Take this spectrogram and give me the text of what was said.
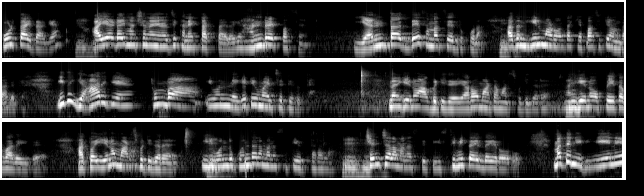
ಕೂಳ್ತಾ ಇದ್ದಾಗೆ. ಹೈಯರ್ ಡೈಮೆನ್ಷನ್ ಎನರ್ಜಿ ಕನೆಕ್ಟ್ ಆಗ್ತಾ ಇದ್ದಾಗೆ ಹಂಡ್ರೆಡ್ ಪರ್ಸೆಂಟ್ ಎಂಥದ್ದೇ ಸಮಸ್ಯೆ ಇದ್ರೂ ಕೂಡ ಅದನ್ನ ಹೀಲ್ ಮಾಡುವಂಥ ಕೆಪಾಸಿಟಿ ಅವ್ನಿಗಾಗುತ್ತೆ. ಇದು ಯಾರಿಗೆ ತುಂಬ ಈ ಒಂದು ನೆಗೆಟಿವ್ ಮೈಂಡ್ ಸೆಟ್ ಇರುತ್ತೆ. ನನಗೇನೋ ಆಗ್ಬಿಟ್ಟಿದೆ ಯಾರೋ ಮಾಟ ಮಾಡಿಸ್ಬಿಟ್ಟಿದ್ದಾರೆ ನನಗೇನೋ ಪೇತ ಬಾಧೆ ಇದೆ ಅಥವಾ ಏನೋ ಮಾಡಿಸ್ಬಿಟ್ಟಿದ್ದಾರೆ ಈ ಒಂದು ಗೊಂದಲ ಮನಸ್ಥಿತಿ ಇರ್ತಾರಲ್ಲ. ಚಂಚಲ ಮನಸ್ಥಿತಿ ಸ್ಥಿಮಿತ ಇಲ್ಲದೆ ಇರೋರು. ಮತ್ತೆ ನೀವು ಏನೇ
